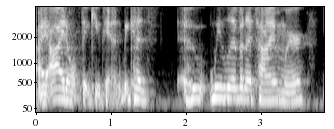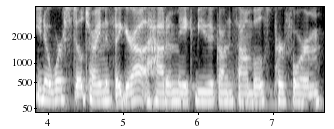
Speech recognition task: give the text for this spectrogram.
I, I don't think you can because who we live in a time where you know we're still trying to figure out how to make music ensembles perform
